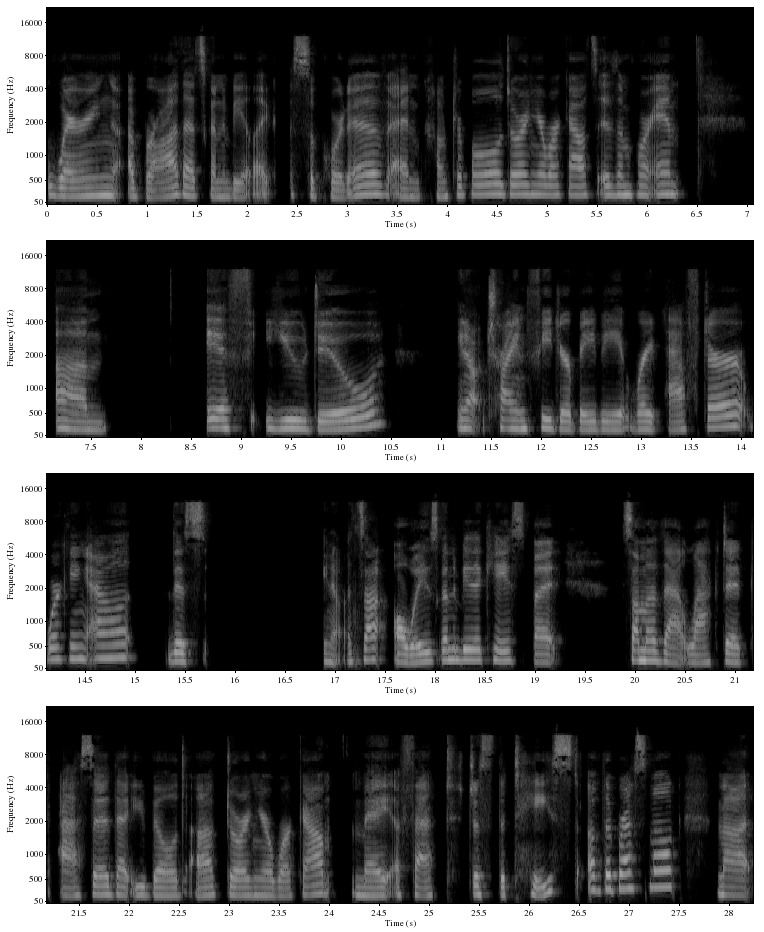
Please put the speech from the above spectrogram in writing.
wearing a bra that's going to be like supportive and comfortable during your workouts is important. Um, if you do, you know, try and feed your baby right after working out, this, you know, it's not always going to be the case, but some of that lactic acid that you build up during your workout may affect just the taste of the breast milk, not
